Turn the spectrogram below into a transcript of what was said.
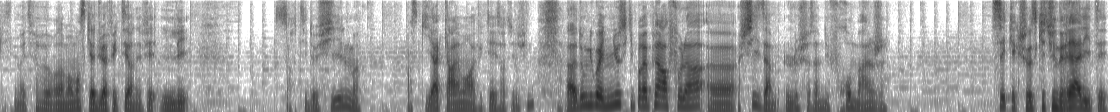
les cinémas étaient fermés pendant un moment, ce qui a dû affecter en effet les sorties de films. Parce qu'il a carrément affecté les sorties du film. Euh, donc, ouais, une news qui pourrait plaire à Fola. Euh, Shazam, le Shazam du fromage. C'est quelque chose qui est une réalité.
